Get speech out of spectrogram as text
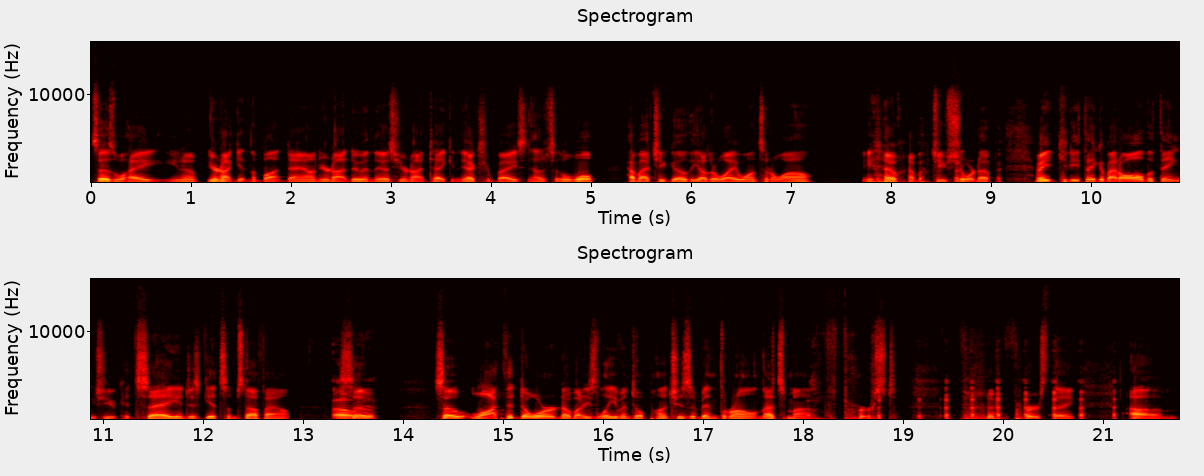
says, "Well, hey, you know, you're not getting the bunt down, you're not doing this, you're not taking the extra base," and the other says, "Well, how about you go the other way once in a while?" You know, how about you shorten up? I mean, can you think about all the things you could say and just get some stuff out? Oh, so, yeah. so lock the door. Nobody's leaving until punches have been thrown. That's my first first thing. Um,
